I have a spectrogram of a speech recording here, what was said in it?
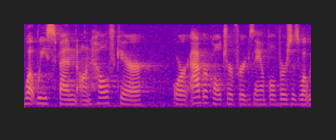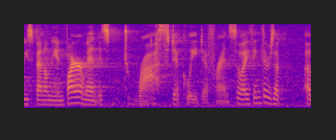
what we spend on healthcare or agriculture, for example, versus what we spend on the environment is drastically different. So I think there's a, a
